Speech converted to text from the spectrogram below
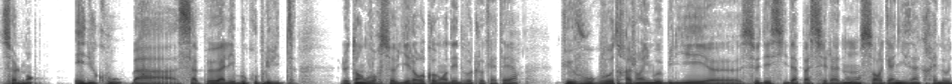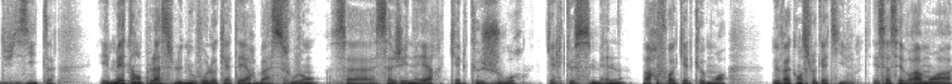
seulement. Et du coup, bah, ça peut aller beaucoup plus vite le temps que vous receviez le recommandé de votre locataire, que vous, que votre agent immobilier euh, se décide à passer l'annonce, organise un créneau de visite et mette en place le nouveau locataire, bah souvent, ça, génère quelques jours, quelques semaines, parfois quelques mois de vacances locatives. Et ça, c'est vraiment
